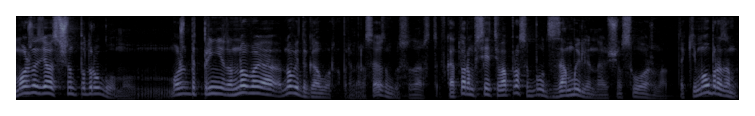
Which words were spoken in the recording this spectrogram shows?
Можно сделать совершенно по-другому. Может быть принят новый, новый договор, например, о союзном государстве, в котором все эти вопросы будут замылены очень сложно. Таким образом,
